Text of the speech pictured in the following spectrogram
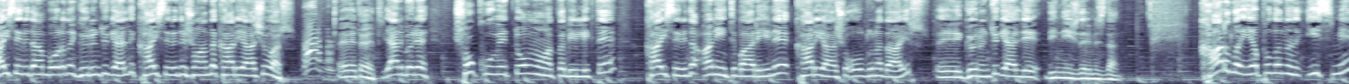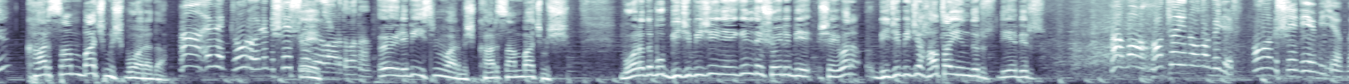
Kayseri'den bu arada görüntü geldi. Kayseri'de şu anda kar yağışı var. Var mı? Evet evet. Yani böyle çok kuvvetli olmamakla birlikte Kayseri'de an itibariyle kar yağışı olduğuna dair e, görüntü geldi dinleyicilerimizden. Karla yapılanın ismi Karsambaçmış bu arada. Ha evet doğru öyle bir şey söylüyorlardı ona. Öyle bir ismi varmış. Karsambaçmış. Bu arada bu bici bici ile ilgili de şöyle bir şey var. Bici bici Hatay'ındır diye bir. Ama Hatay'ın olabilir. Ona bir şey diyemeyeceğim.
